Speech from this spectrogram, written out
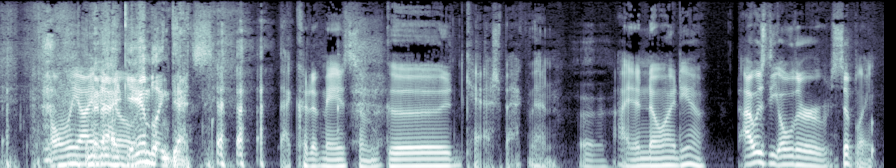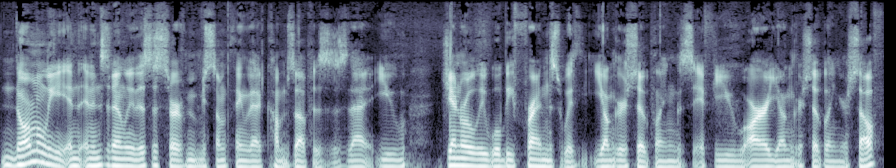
Only I and then I had had gambling debts. that could have made some good cash back then. I had no idea. I was the older sibling. Normally, and, and incidentally, this is sort of something that comes up is, is that you generally will be friends with younger siblings if you are a younger sibling yourself,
